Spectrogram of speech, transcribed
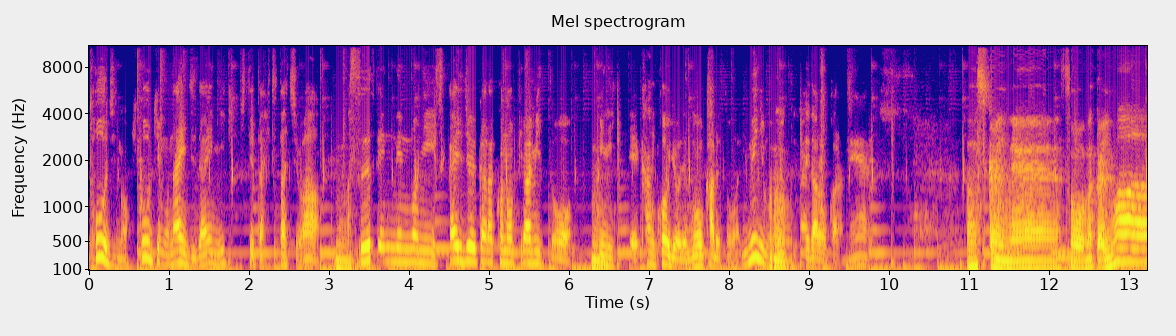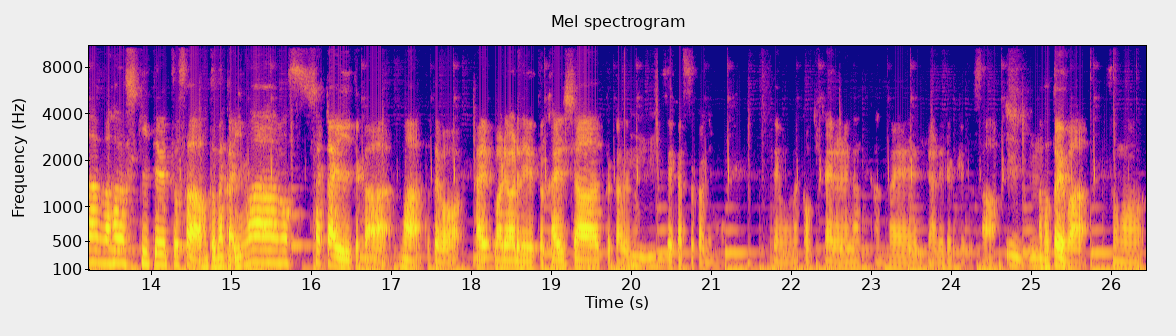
当時の飛行機もない時代に生きてた人たちは、うん。まあ数千年後に世界中からこのピラミッドをうん見に来て観光業で儲かるとは夢にも思ってないだろうからね。確かにね、そう、なんか今の話聞いてるとさ、本当なんか今の社会とか、まあ、例えば我々で言うと会社とかでのうんうん。生活とかにも、でもなんか置き換えられるなって考えられるけどさ、うんうんまあ、例えば、その、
